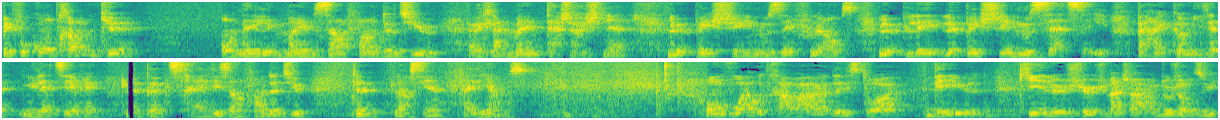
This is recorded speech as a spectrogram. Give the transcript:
Mais il faut comprendre que on est les mêmes enfants de Dieu, avec la même tâche originelle. Le péché nous influence, le, le péché nous attire, pareil comme il, il attirait le peuple d'Israël, les enfants de Dieu de l'ancienne alliance. On voit au travers de l'histoire d'Éhude, qui est le juge majeur d'aujourd'hui,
